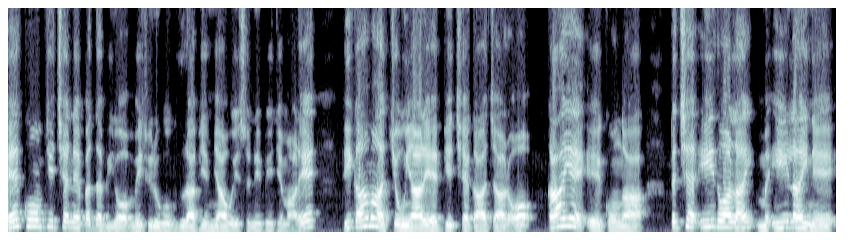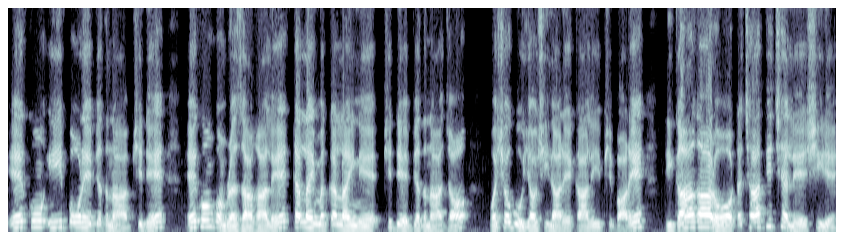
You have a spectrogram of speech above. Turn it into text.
Aircon ပြစ်ချက်နဲ့ပတ်သက်ပြီးတော့မိတ်ဆွေတို့ကိုဘုသူရဖြစ်မျှဝေဆွေးနွေးပေးခြင်းပါတယ်ဒီကားမှာကြုံရတဲ့ပြစ်ချက်ကကြတော့ကားရဲ့ Aircon ကတစ်ချက်အေးသွားလိုက်မအေးလိုက်နဲ့ Aircon အေးပေါ်တဲ့ပြဿနာဖြစ်တဲ့ Aircon compressor ကလည်းကတ်လိုက်မကတ်လိုက်နဲ့ဖြစ်တဲ့ပြဿနာကြောင့် workshop ကိုရောက်ရှိလာတဲ့ကားလေးဖြစ်ပါတယ်ဒီကားကတော့တခြားပြစ်ချက်လည်းရှိတယ်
